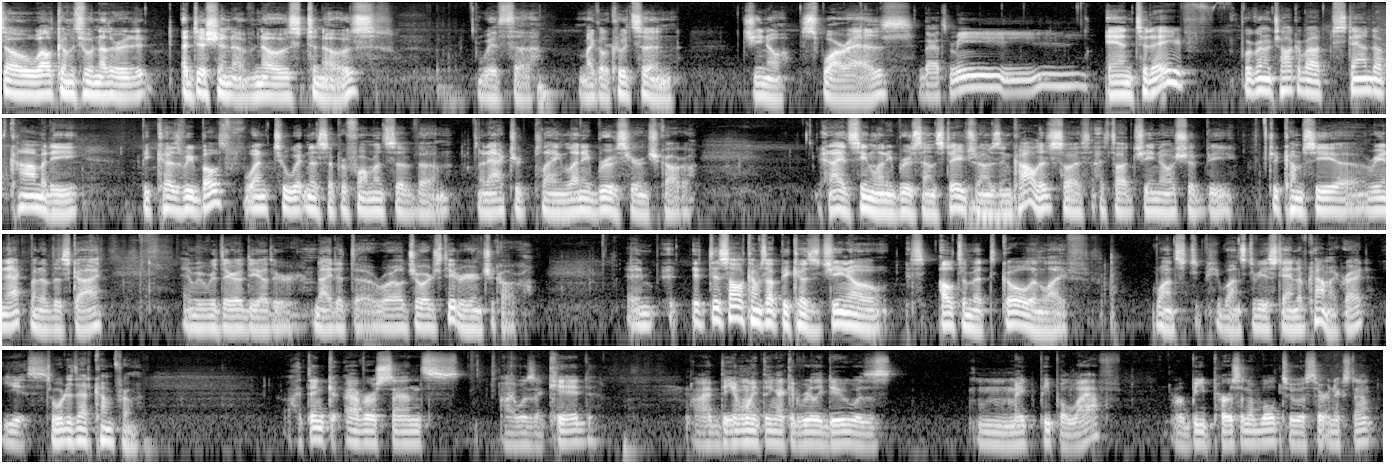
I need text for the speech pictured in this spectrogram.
So, welcome to another ed- edition of Nose to Nose with uh, Michael Kutza and Gino Suarez. That's me. And today we're going to talk about stand up comedy because we both went to witness a performance of um, an actor playing Lenny Bruce here in Chicago. And I had seen Lenny Bruce on stage when I was in college, so I, I thought Gino should be should come see a reenactment of this guy. And we were there the other night at the Royal George Theater here in Chicago. And it, it, this all comes up because Gino's ultimate goal in life wants to, he wants to be a stand-up comic, right? Yes. So where did that come from? I think ever since I was a kid, I, the only thing I could really do was make people laugh or be personable to a certain extent.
